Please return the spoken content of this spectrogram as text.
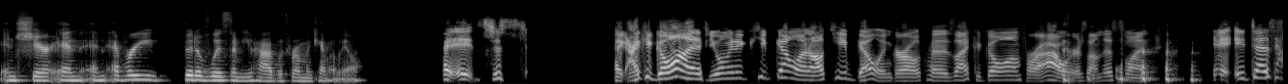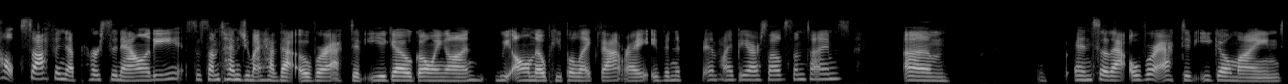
and share and and every bit of wisdom you have with Roman chamomile. It's just like I could go on. If you want me to keep going, I'll keep going, girl, because I could go on for hours on this one. It, it does help soften a personality. So sometimes you might have that overactive ego going on. We all know people like that, right? Even if it might be ourselves sometimes. Um, and so that overactive ego mind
